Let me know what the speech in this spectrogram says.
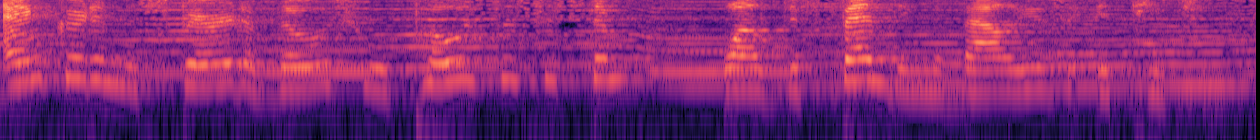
anchored in the spirit of those who oppose the system while defending the values it teaches.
